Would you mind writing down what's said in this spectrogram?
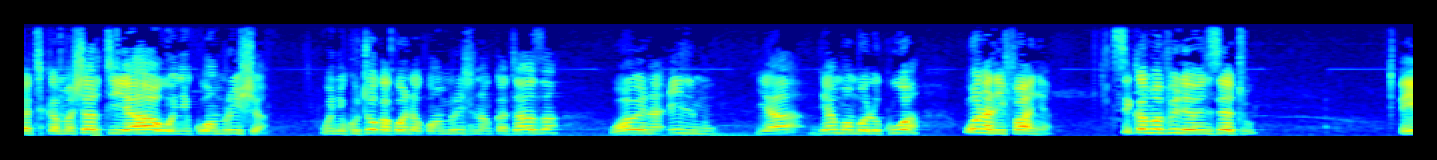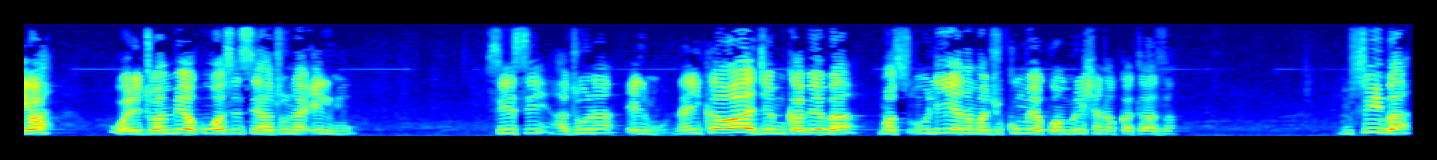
katika masharti ya hao wenye kuamrisha wenye kutoka kwenda kuamrisha na kukataza wawe na ilmu ya jambo ambalo kuwa wanalifanya. Si kama vile wenzetu. Aiyo walituambia kuwa sisi hatuna ilmu. Sisi hatuna ilmu. Na ikawaje mkabeba masulia na majukumu ya kuamrisha na kukataza? Msiba.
